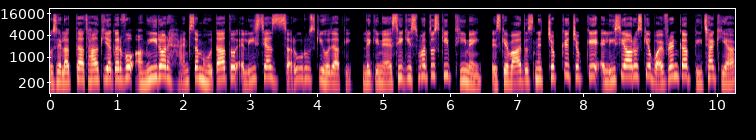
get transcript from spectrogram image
उसे लगता था कि अगर वो अमीर और हैंडसम होता तो एलिसिया ज़रूर उसकी हो जाती। लेकिन ऐसी किस्मत उसकी थी नहीं। इसके बाद उसने चुपके चुपके एलिसिया और उसके बॉयफ्रेंड का पीछा किया,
